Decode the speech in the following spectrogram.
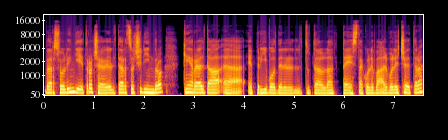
verso l'indietro c'è il terzo cilindro che in realtà eh, è privo di tutta la testa con le valvole eccetera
